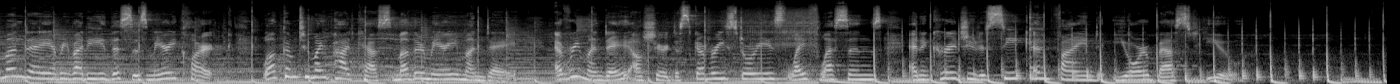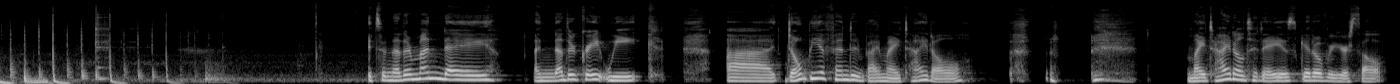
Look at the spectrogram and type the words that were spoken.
Monday, everybody. This is Mary Clark. Welcome to my podcast, Mother Mary Monday. Every Monday, I'll share discovery stories, life lessons, and encourage you to seek and find your best you. It's another Monday, another great week. Uh, don't be offended by my title. my title today is Get Over Yourself.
